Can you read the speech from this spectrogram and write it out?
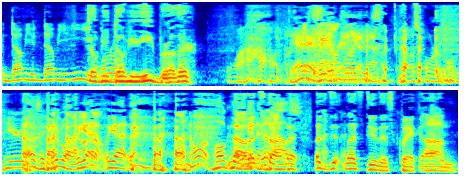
WWE. World- WWE, brother. Wow. Damn, we- Sounds like it's, That was horrible. here. That was a good one. We got we got Hulk no, Hogan let's in the not. house. Let, us do, let's do this quick. Um,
